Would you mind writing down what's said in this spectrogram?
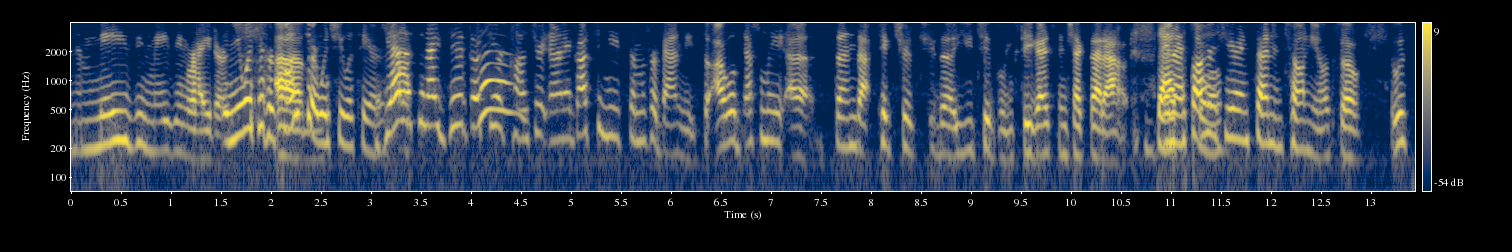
an amazing, amazing writer. And you went to her concert Um, when she was here. Yes, and I did go to her concert, and I got to meet some of her bandmates. So I will definitely uh, send that picture to the YouTube link so you guys can check that out. That's and I saw cool. her here in San Antonio, so it was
